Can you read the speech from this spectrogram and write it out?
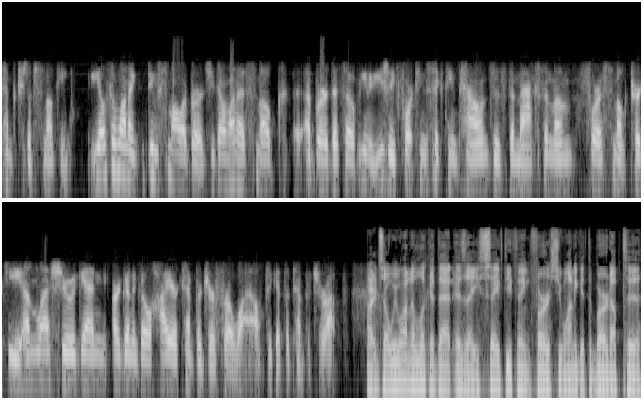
temperatures of smoking. You also want to do smaller birds. You don't want to smoke a bird that's over, you know, usually 14 to 16 pounds is the maximum for a smoked turkey, unless you again are going to go higher temperature for a while to get the temperature up. All right, so we want to look at that as a safety thing first. You want to get the bird up to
